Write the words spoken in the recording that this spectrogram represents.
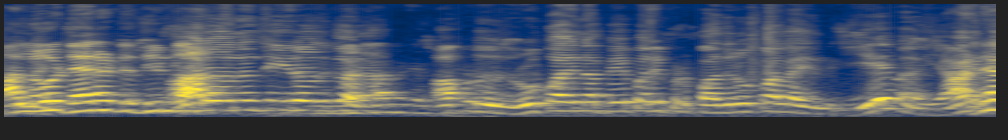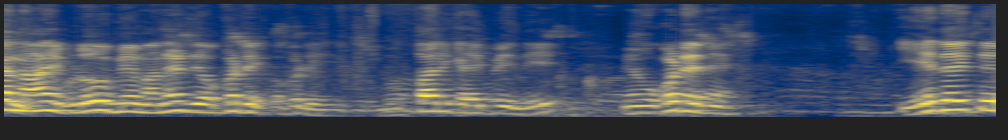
వాళ్ళు డైరెక్ట్ దీంట్లో ఆ రోజు నుంచి ఈ రోజు కూడా అప్పుడు రూపాయి పేపర్ ఇప్పుడు పది రూపాయలు అయింది ఏమి అదేనా ఇప్పుడు మేము అనేది ఒకటి ఒకటి. మొత్తానికి అయిపోయింది. మేము ఒకటేనే. ఏదైతే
